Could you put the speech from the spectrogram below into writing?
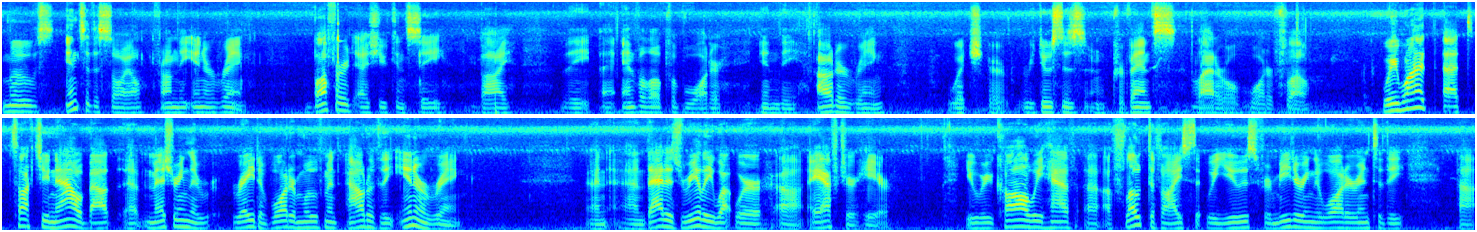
moves into the soil from the inner ring, buffered as you can see by the uh, envelope of water in the outer ring, which uh, reduces and prevents lateral water flow. We want to uh, talk to you now about uh, measuring the rate of water movement out of the inner ring. And, and that is really what we're uh, after here. You recall we have a, a, float device that we use for metering the water into the uh,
